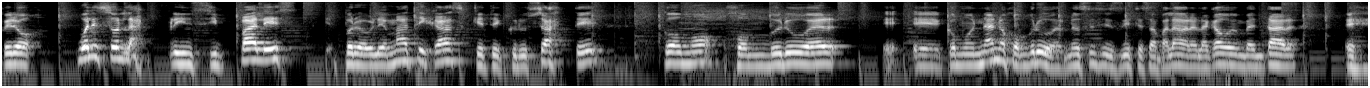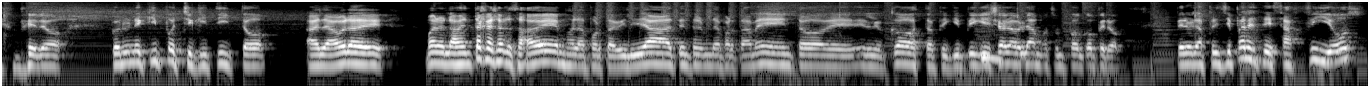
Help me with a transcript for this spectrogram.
Pero ¿Cuáles son las principales problemáticas que te cruzaste como homebrewer, eh, eh, como nano homebrewer? No sé si existe esa palabra, la acabo de inventar, eh, pero con un equipo chiquitito a la hora de... Bueno, las ventajas ya lo sabemos, la portabilidad, te entra en un departamento, el costo, piqui piqui, ya lo hablamos un poco, pero, pero los principales desafíos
